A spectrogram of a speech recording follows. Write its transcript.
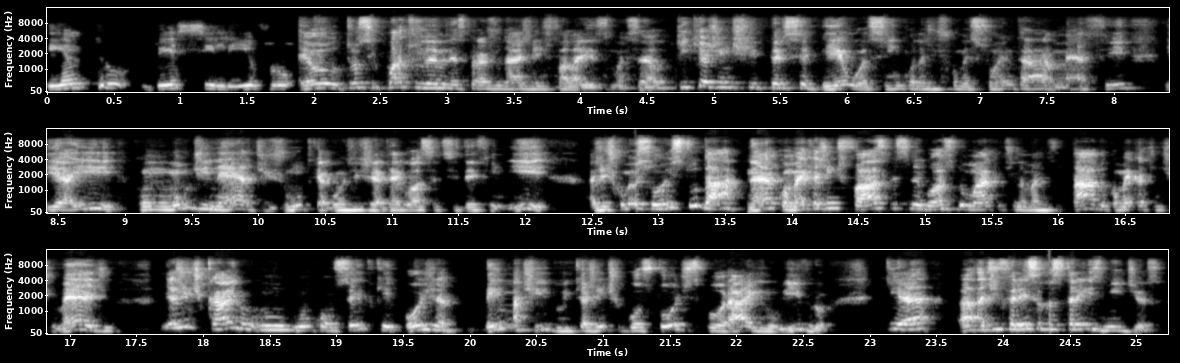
dentro desse livro. Eu trouxe quatro lâminas para ajudar a gente a falar isso, Marcelo. O que, que a gente percebeu, assim, quando a gente começou a entrar na MEF, e aí, com um monte de nerd junto, que agora a gente até gosta de se definir, a gente começou a estudar, né? Como é que a gente faz para esse negócio do marketing dar mais resultado, como é que a gente mede, e a gente cai num, num, conceito que hoje é bem batido e que a gente gostou de explorar aí no livro, que é a, a diferença das três mídias.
